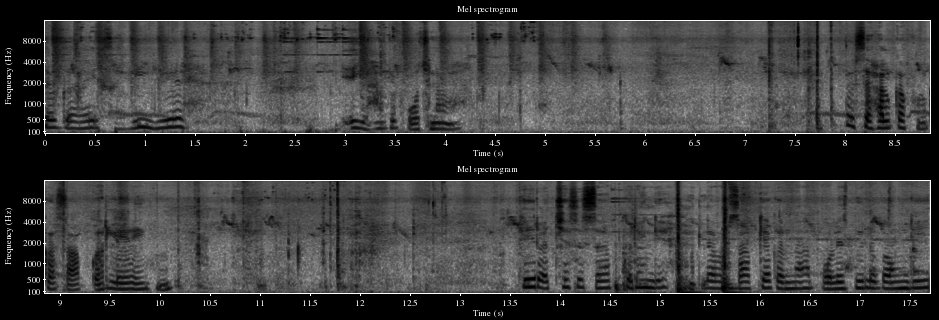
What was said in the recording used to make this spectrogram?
तो गाय ये ये यहाँ पे पहुँचना है। तो इसे हल्का फुल्का साफ़ कर ले रही हूँ। फिर अच्छे से साफ़ करेंगे। मतलब साफ़ क्या करना है? पॉलिश भी लगाऊँगी।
